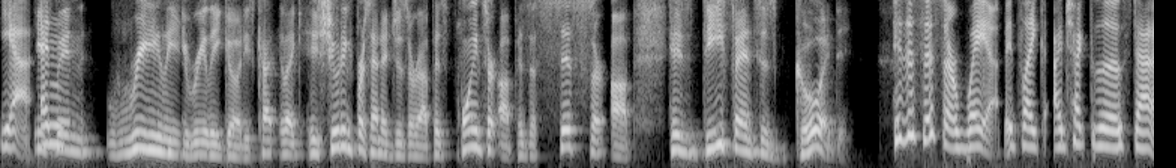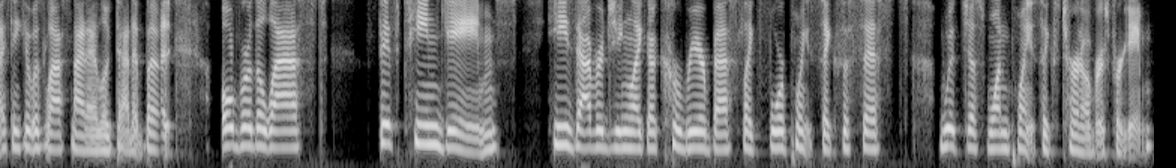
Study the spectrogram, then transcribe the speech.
Yeah. He's and been really, really good. He's cut like his shooting percentages are up, his points are up, his assists are up, his defense is good. His assists are way up. It's like I checked the stat, I think it was last night I looked at it, but over the last 15 games, he's averaging like a career best like 4.6 assists with just 1.6 turnovers per game.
